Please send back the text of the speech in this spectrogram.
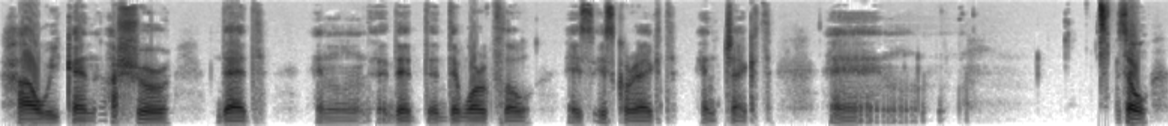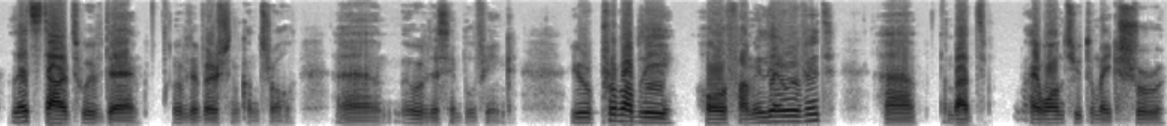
how we can assure that um, that, that the workflow is, is correct and checked. Uh, so let's start with the with the version control uh, with the simple thing. You're probably all familiar with it uh, but I want you to make sure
